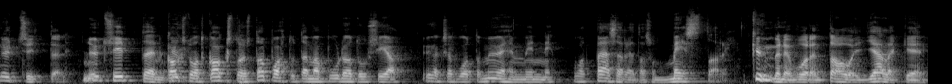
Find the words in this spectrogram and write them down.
Nyt sitten. nyt sitten 2012 tapahtui tämä pudotus ja yhdeksän vuotta myöhemmin niin ovat pääsarjatason mestari. Kymmenen vuoden tauon jälkeen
